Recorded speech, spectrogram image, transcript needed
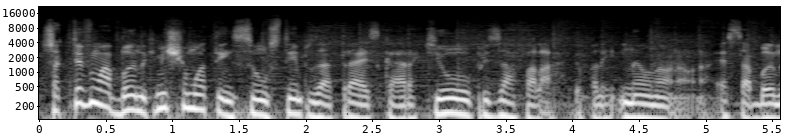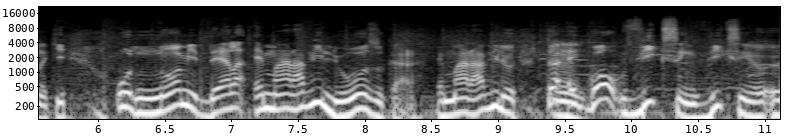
Só que teve uma banda que me chamou a atenção uns tempos atrás, cara, que eu precisava falar. Eu falei, não, não, não, não. Essa banda aqui, o nome dela é maravilhoso, cara. É maravilhoso. Então, Hum. É igual Vixen. Vixen, eu, eu-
